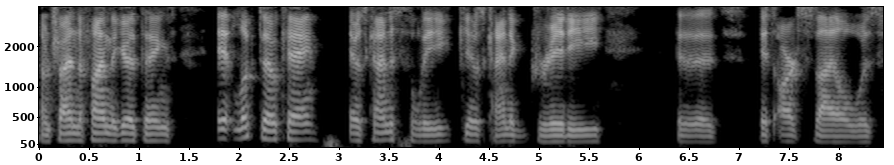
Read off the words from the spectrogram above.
I'm trying to find the good things. It looked okay. It was kind of sleek. It was kind of gritty. Its its art style was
